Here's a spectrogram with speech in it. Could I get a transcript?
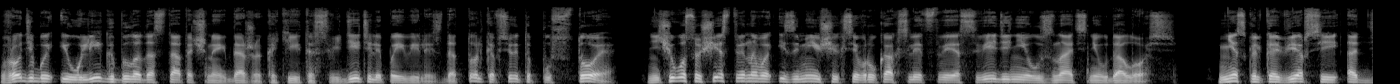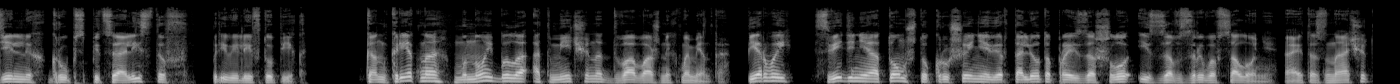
Вроде бы и улик было достаточно, и даже какие-то свидетели появились, да только все это пустое. Ничего существенного из имеющихся в руках следствия сведений узнать не удалось. Несколько версий отдельных групп специалистов привели в тупик. Конкретно мной было отмечено два важных момента. Первый – сведения о том, что крушение вертолета произошло из-за взрыва в салоне, а это значит,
